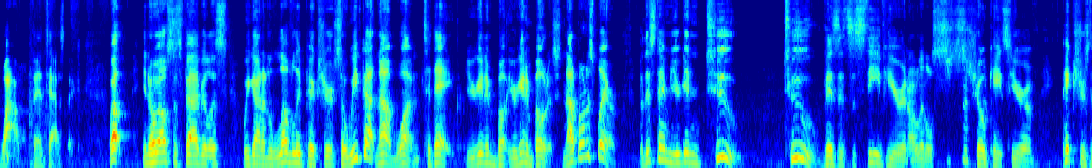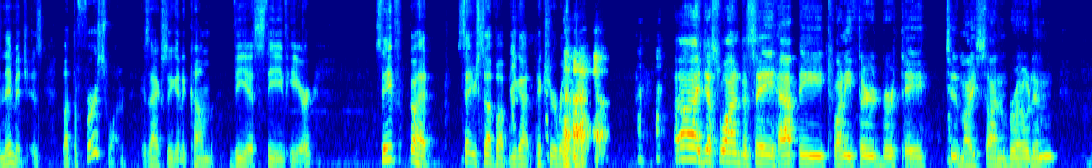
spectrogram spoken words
Wow, fantastic. Well, you know who else is fabulous? We got a lovely picture. So we've got not one today. You're getting you're getting bonus, not bonus player, but this time you're getting two two visits to Steve here in our little showcase here of pictures and images. But the first one is actually going to come via Steve here. Steve, go ahead. Set yourself up. You got picture ready. I just wanted to say happy 23rd birthday to my son Broden.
